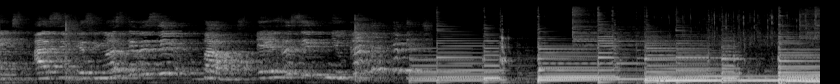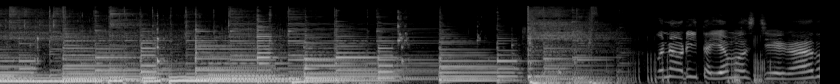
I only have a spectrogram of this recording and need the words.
Así que sin más que decir, vamos. Es decir, Newcastle Capiche. Bueno, ahorita ya hemos llegado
